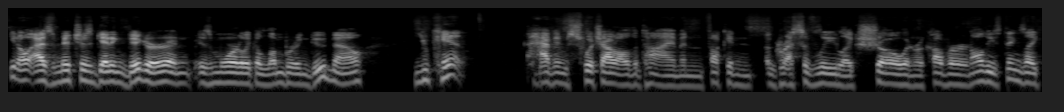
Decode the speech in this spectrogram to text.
you know as Mitch is getting bigger and is more like a lumbering dude now, you can't have him switch out all the time and fucking aggressively like show and recover and all these things like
